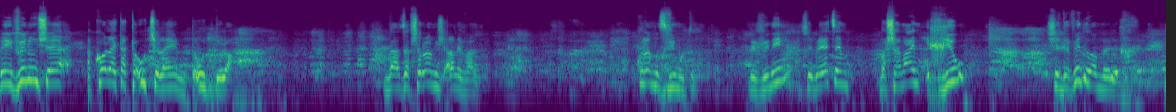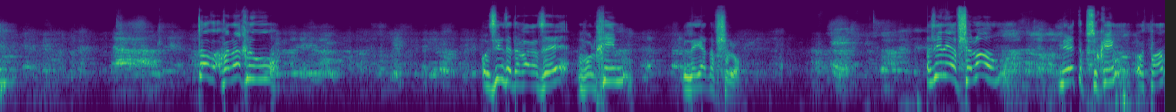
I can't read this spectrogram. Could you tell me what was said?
והבינו שהכל הייתה טעות שלהם, טעות גדולה. ואז אבשלום נשאר לבד. כולם עוזבים אותו. מבינים שבעצם בשמיים הכריעו שדוד הוא המלך. טוב, אבל אנחנו עוזבים את הדבר הזה והולכים ליד אבשלום. אז הנה אבשלום, נראה את הפסוקים עוד פעם.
